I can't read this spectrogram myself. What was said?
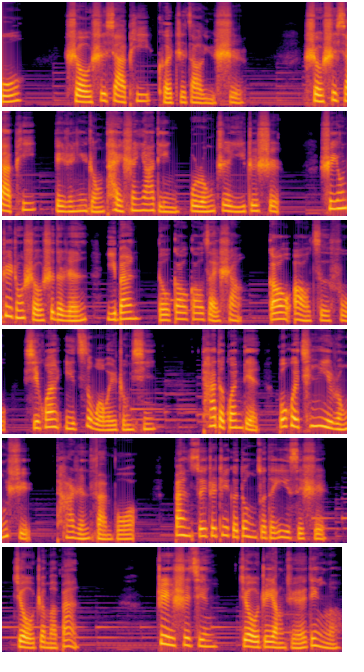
五，手势下劈可制造语势。手势下劈给人一种泰山压顶、不容置疑之势。使用这种手势的人一般都高高在上、高傲自负，喜欢以自我为中心。他的观点不会轻易容许他人反驳。伴随着这个动作的意思是：就这么办，这事情就这样决定了。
